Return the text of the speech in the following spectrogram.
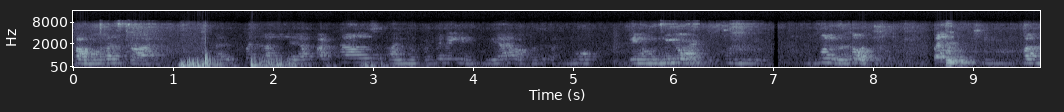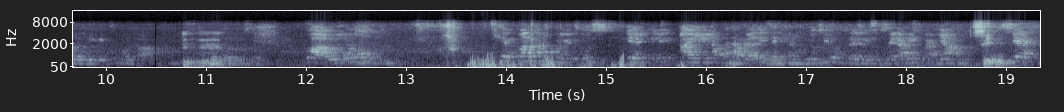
vamos a estar al ser apartados, al no perder la identidad, vamos a estar como en unión con, con los otros. Pues, cuando llegue como la Ujú. Pablo, ¿qué pasa con esos? eh, eh, ahí en la palabra dice que algunos hijos de Dios eran engañados. Sí, ¿Cierto?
